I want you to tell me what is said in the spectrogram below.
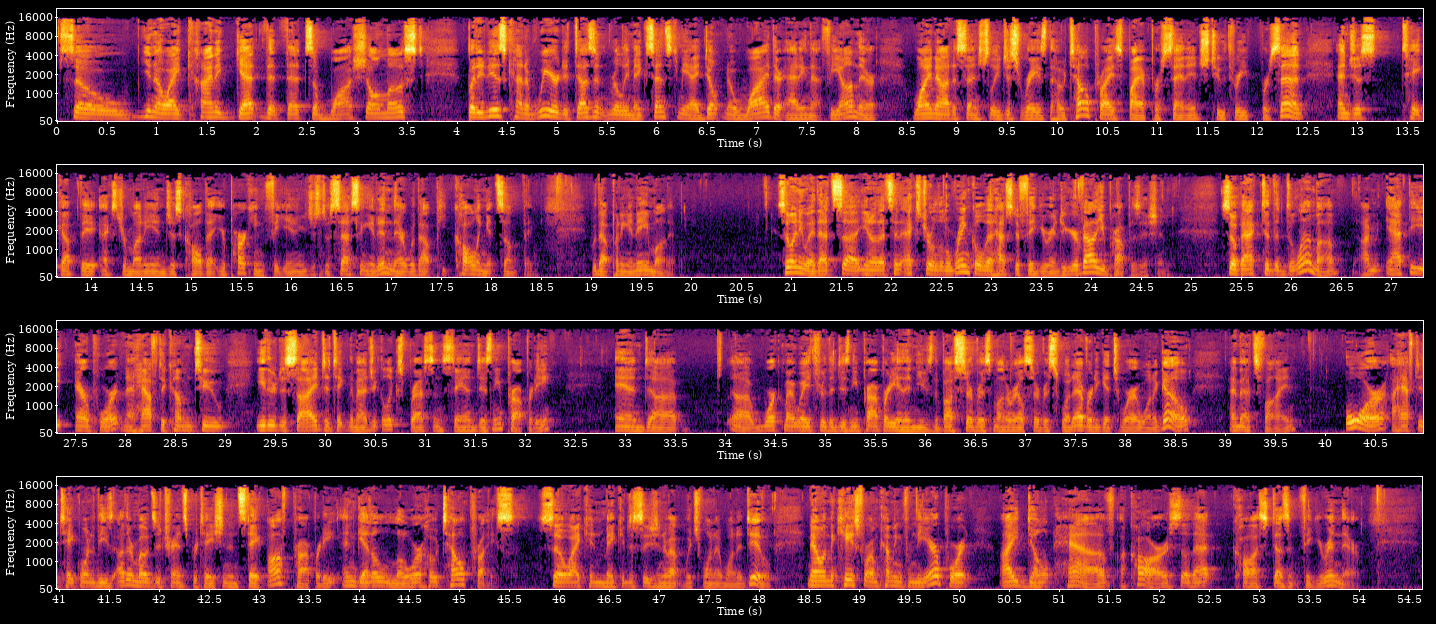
So, you know, I kind of get that that's a wash almost, but it is kind of weird. It doesn't really make sense to me. I don't know why they're adding that fee on there. Why not essentially just raise the hotel price by a percentage, 2 3%, and just take up the extra money and just call that your parking fee? And you're just assessing it in there without calling it something, without putting a name on it. So anyway, that's uh, you know that's an extra little wrinkle that has to figure into your value proposition. So back to the dilemma, I'm at the airport and I have to come to either decide to take the Magical Express and stay on Disney property and uh, uh, work my way through the Disney property and then use the bus service, monorail service, whatever to get to where I want to go, and that's fine. Or I have to take one of these other modes of transportation and stay off property and get a lower hotel price. So I can make a decision about which one I want to do. Now, in the case where I'm coming from the airport, I don't have a car, so that cost doesn't figure in there.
